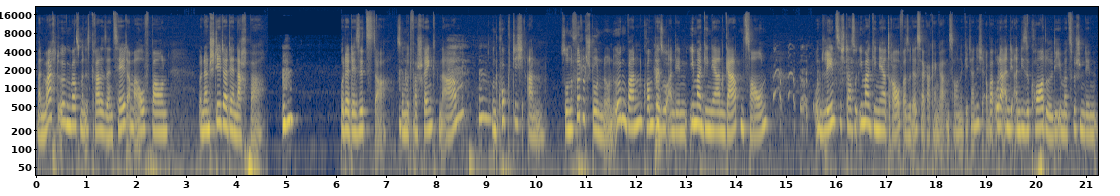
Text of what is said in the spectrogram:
Man macht irgendwas, man ist gerade sein Zelt am Aufbauen und dann steht da der Nachbar. Mhm. Oder der sitzt da, so mit verschränkten Armen mhm. und guckt dich an. So eine Viertelstunde. Und irgendwann kommt er so an den imaginären Gartenzaun und lehnt sich da so imaginär drauf. Also, der ist ja gar kein Gartenzaun, der geht ja nicht. Aber, oder an, die, an diese Kordel, die immer zwischen den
